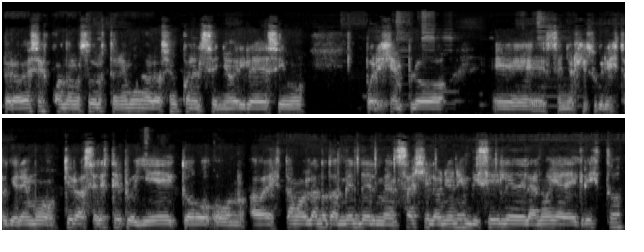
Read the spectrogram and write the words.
Pero a veces cuando nosotros tenemos una oración con el Señor y le decimos, por ejemplo, eh, Señor Jesucristo, queremos, quiero hacer este proyecto, o estamos hablando también del mensaje, la unión invisible de la novia de Cristo,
